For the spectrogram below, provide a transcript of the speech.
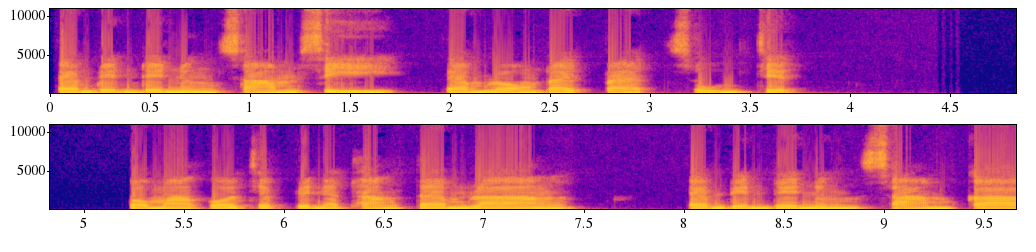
แต้มเด่นได้หนึ่งสามสี่แต้มรองได้แปดศูนย์เจ็ดต่อมาก็จะเป็นแนวทางแต้มล่าง แต้มเด่นได้หนึ่งสามเก้า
